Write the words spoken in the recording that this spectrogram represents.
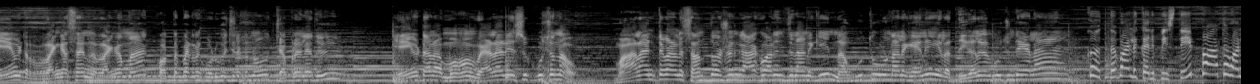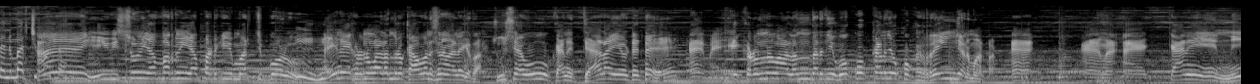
ఏమిటి రంగసాని రంగమ్మ? కొత్త పెట్టిన కొడుకు వచ్చినట్టు నువ్వు చెప్పడం లేదు? ఏమిటలా మొహం వేలాడేసి కూర్చున్నావు? మాలాంటి వాళ్ళని సంతోషంగా ఆహ్వానించడానికి నవ్వుతూ ఉండాలి కానీ ఇలా దిగలుగా కూర్చుంటే ఎలా? కొత్త వాళ్ళు కనిపిస్తే పాత వాళ్ళని మర్చిపోతారు. ఈ విషయం ఎవరిని ఎప్పటికీ మర్చిపోడు. అయినా ఇక్కడ ఉన్న వాళ్ళందరూ కావలసిన వాళ్ళే కదా. చూసావు కానీ తేడా ఏమిటంటే ఇక్కడ ఉన్న వాళ్ళందరిది ఒక్కొక్కరిది ఒక్కొక్క రేంజ్ అనమాట కానీ నీ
